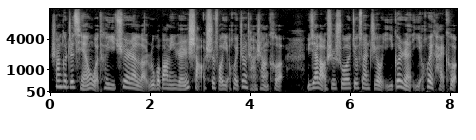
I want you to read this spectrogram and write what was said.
上课之前我特意确认了，如果报名人少，是否也会正常上课。瑜伽老师说，就算只有一个人也会开课。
